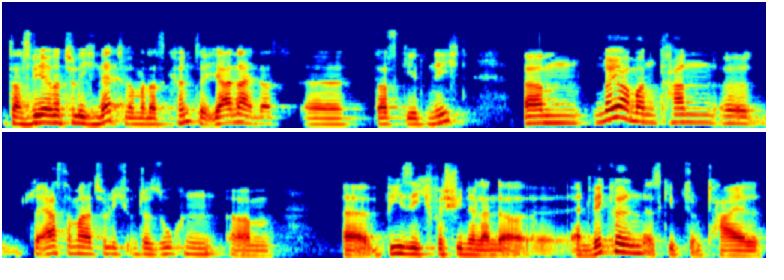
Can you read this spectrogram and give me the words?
Das wäre natürlich nett, wenn man das könnte. Ja, nein, das, äh, das geht nicht. Ähm, naja, man kann äh, zuerst einmal natürlich untersuchen, ähm, äh, wie sich verschiedene Länder äh, entwickeln. Es gibt zum Teil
